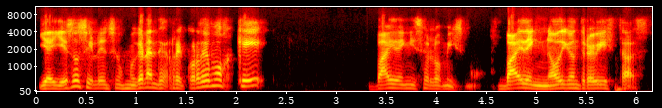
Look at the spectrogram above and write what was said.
y hay esos silencios muy grandes. Recordemos que Biden hizo lo mismo. Biden no dio entrevistas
